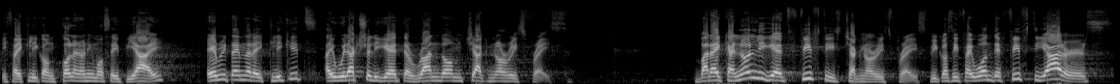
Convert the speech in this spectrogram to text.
if I click on call anonymous API, every time that I click it, I will actually get a random Chuck Norris phrase. But I can only get 50 Chuck Norris phrase, because if I want the 50 others,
